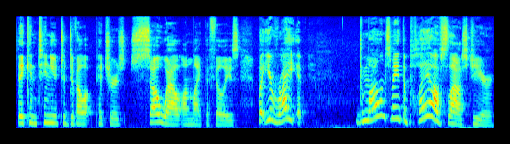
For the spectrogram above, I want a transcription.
They continue to develop pitchers so well, unlike the Phillies. But you're right. It, the Marlins made the playoffs last year.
